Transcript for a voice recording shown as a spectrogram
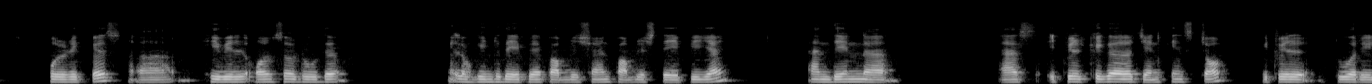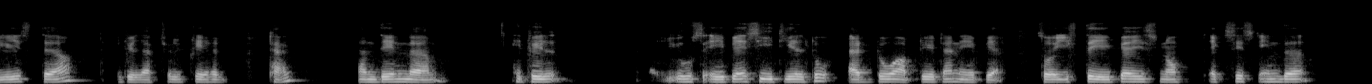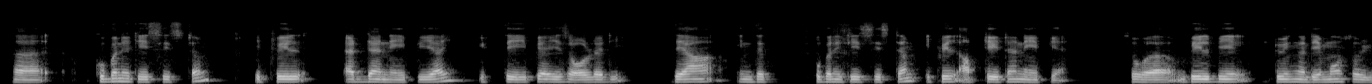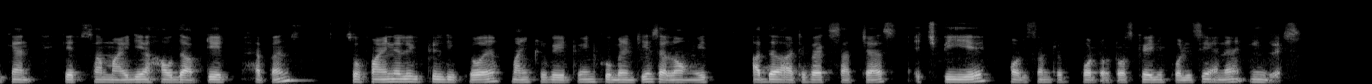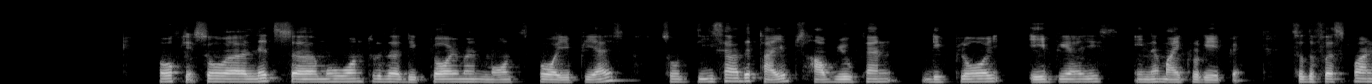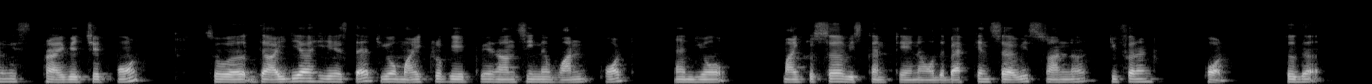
pull request, uh, he will also do the log into the API publisher and publish the API. And then uh, as it will trigger a Jenkins job, it will do a release there. It will actually create a tag and then um, it will use API CTL to add or update an API. So if the API is not exist in the uh, Kubernetes system, it will add an API. If the API is already there in the Kubernetes system, it will update an API. So uh, we'll be doing a demo so you can get some idea how the update happens. So finally, it will deploy micro gateway in Kubernetes along with other artifacts such as HPA, horizontal pod auto scaling policy, and an ingress. Okay, so uh, let's uh, move on to the deployment modes for APIs. So these are the types how you can deploy APIs in a micro gateway. So the first one is private jet mode. So uh, the idea here is that your micro gateway runs in a one pod and your microservice container or the backend service run a different pod. So the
